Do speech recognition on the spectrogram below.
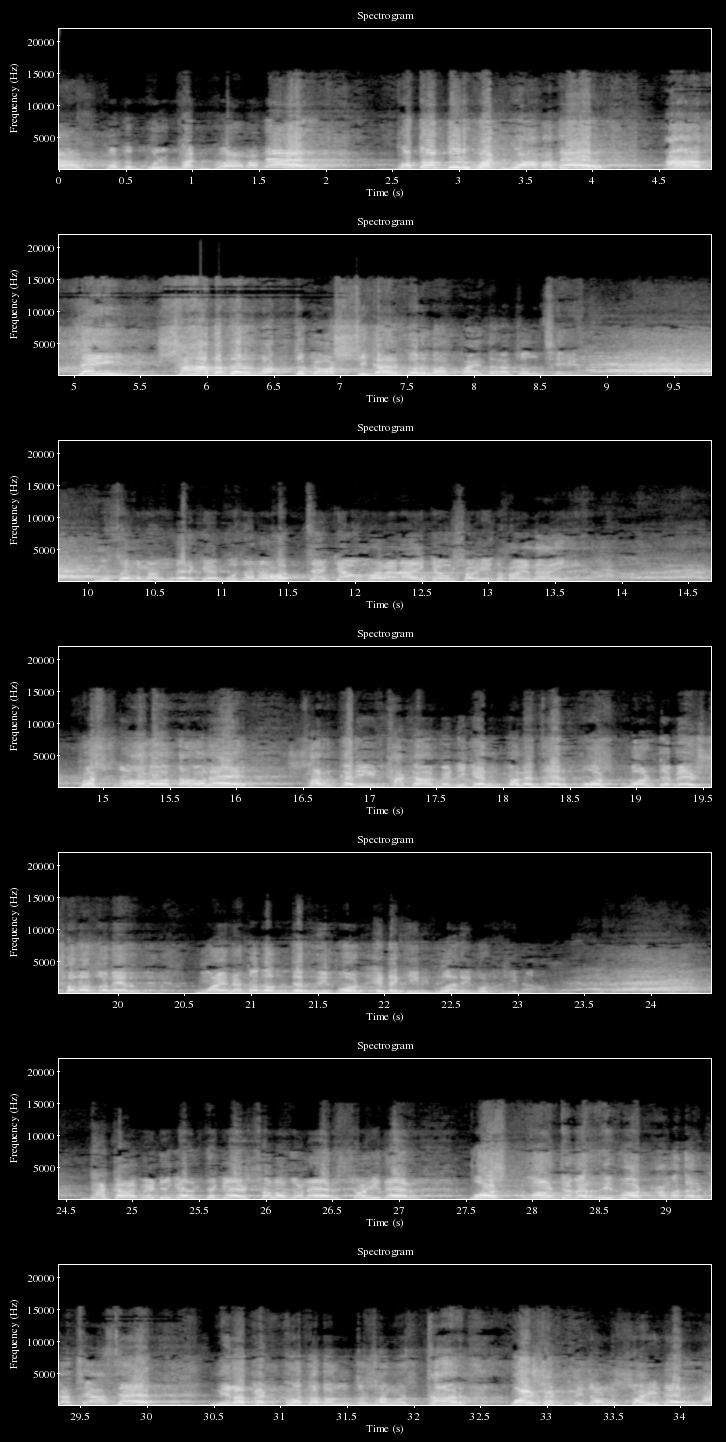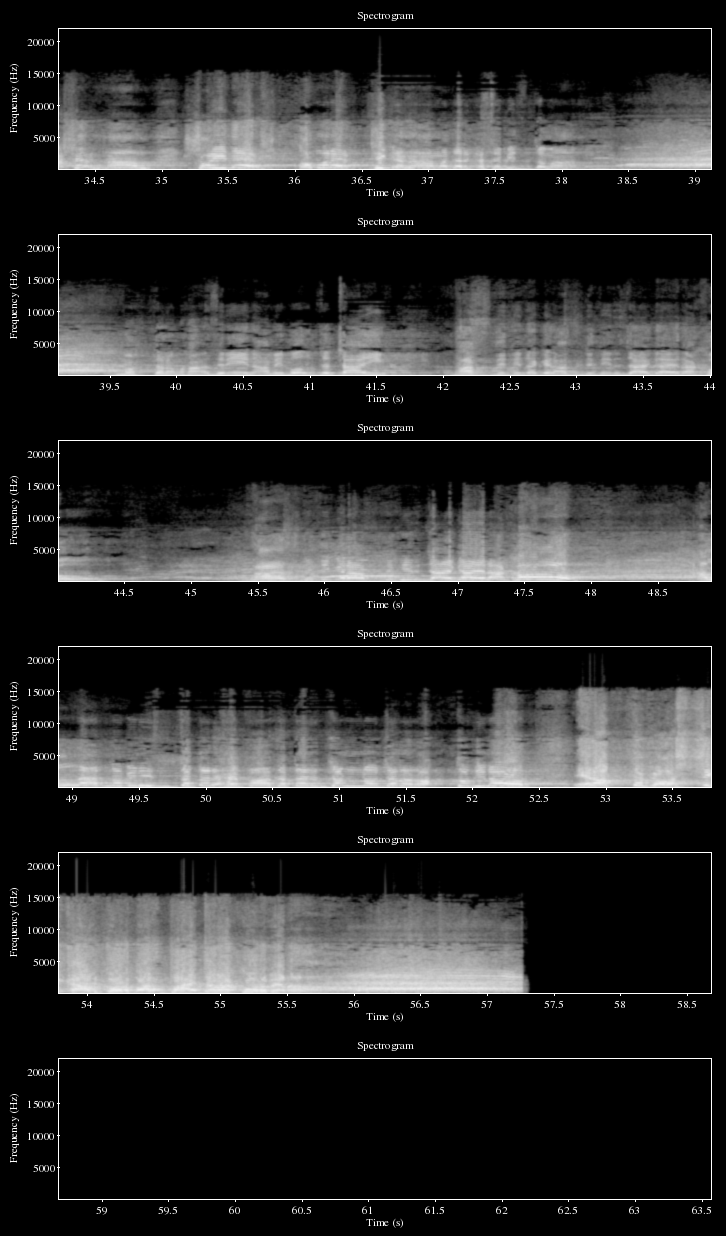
আজ কত দুর্ভাগ্য আমাদের! কত দুর্ভাগ্য আমাদের! আজ সেই শাহাদাতের রক্তকে অস্বীকার করবার পায়ে তারা চলছে। মুসলমানদেরকে বোঝানো হচ্ছে কেউ মরে নাই, কেউ শহীদ হয় নাই। প্রশ্ন হলো, তাহলে সরকারি ঢাকা মেডিকেল কলেজের পোস্টমর্টেমে ষোলো জনের ময়না তদন্তের রিপোর্ট, এটা কি ভুয়া রিপোর্ট কিনা? ঢাকা মেডিকেল থেকে ষোলো জনের শহীদের পোস্টমর্টেমের রিপোর্ট আমাদের কাছে আছে। নিরপেক্ষ তদন্ত সংস্থার পঁয়ষট্টি জন শহীদের লাশের নাম, শহীদের কবরের ঠিকানা আমাদের কাছে বিদ্যমান। মোহতারাম হাজরিন, আমি বলতে চাই, রাজনীতিটাকে রাজনীতির জায়গায় রাখো। রাজনীতিকে রাজনীতির জায়গায় রাখো। আল্লাহ নবীর ইজ্জতের হেফাজতের জন্য যারা রক্ত দিল, এ রক্তকে অস্বীকার না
